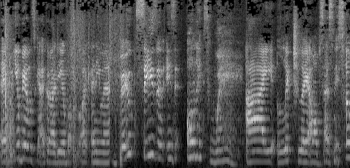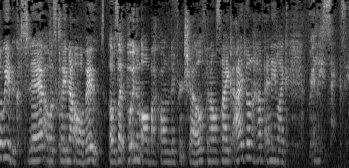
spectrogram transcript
um, you'll be able to get a good idea of what they look like anyway boot season is on its way. I literally am obsessed and it's so weird because today i was cleaning out all my boots. I was like putting them all back on a different shelf and i was like i don't have any like really sexy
